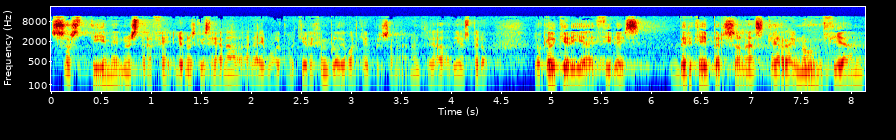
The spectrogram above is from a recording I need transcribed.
sostiene nuestra fe. Yo no es que sea nada, da igual cualquier ejemplo de cualquier persona, no entregada a Dios, pero lo que él quería decir es ver que hay personas que renuncian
